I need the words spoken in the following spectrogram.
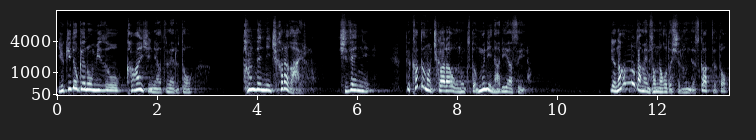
雪解けの水を下半身に集めると、丹田に力が入るの。自然に。で、肩の力を抜くと無になりやすいの。じゃあ何のためにそんなことしてるんですか？って言うと、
